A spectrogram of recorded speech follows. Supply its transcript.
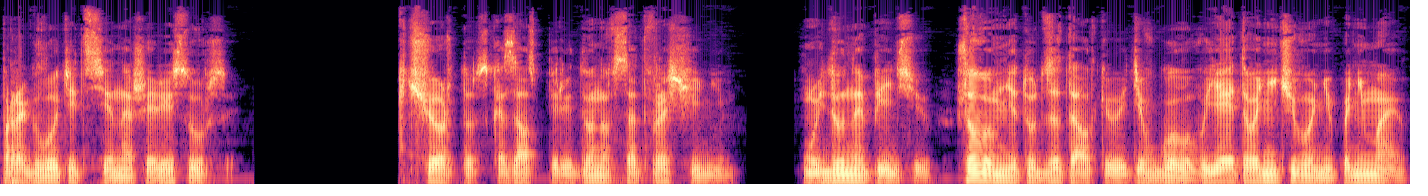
проглотит все наши ресурсы. «К черту!» — сказал Спиридонов с отвращением. «Уйду на пенсию. Что вы мне тут заталкиваете в голову? Я этого ничего не понимаю».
